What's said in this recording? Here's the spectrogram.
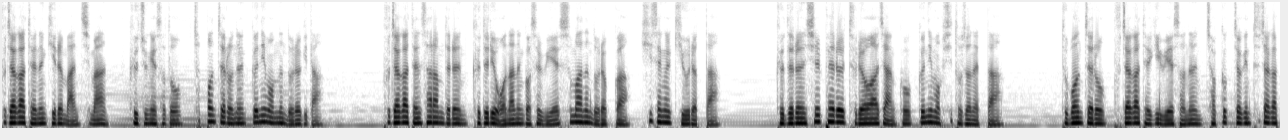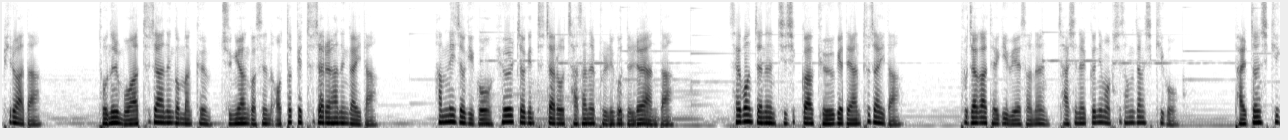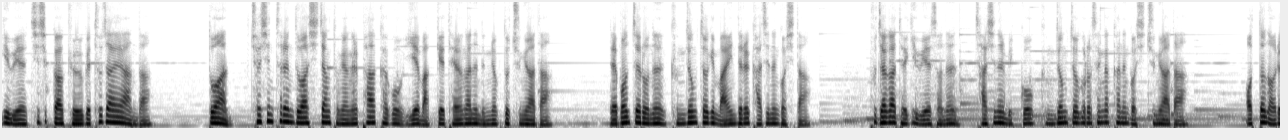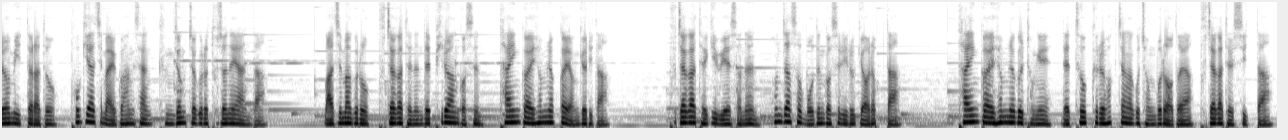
부자가 되는 길은 많지만 그 중에서도 첫 번째로는 끊임없는 노력이다. 부자가 된 사람들은 그들이 원하는 것을 위해 수많은 노력과 희생을 기울였다. 그들은 실패를 두려워하지 않고 끊임없이 도전했다. 두 번째로 부자가 되기 위해서는 적극적인 투자가 필요하다. 돈을 모아 투자하는 것만큼 중요한 것은 어떻게 투자를 하는가이다. 합리적이고 효율적인 투자로 자산을 불리고 늘려야 한다. 세 번째는 지식과 교육에 대한 투자이다. 부자가 되기 위해서는 자신을 끊임없이 성장시키고 발전시키기 위해 지식과 교육에 투자해야 한다. 또한 최신 트렌드와 시장 동향을 파악하고 이에 맞게 대응하는 능력도 중요하다. 네 번째로는 긍정적인 마인드를 가지는 것이다. 부자가 되기 위해서는 자신을 믿고 긍정적으로 생각하는 것이 중요하다. 어떤 어려움이 있더라도 포기하지 말고 항상 긍정적으로 도전해야 한다. 마지막으로 부자가 되는데 필요한 것은 타인과의 협력과 연결이다. 부자가 되기 위해서는 혼자서 모든 것을 이루기 어렵다. 타인과의 협력을 통해 네트워크를 확장하고 정보를 얻어야 부자가 될 수 있다.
